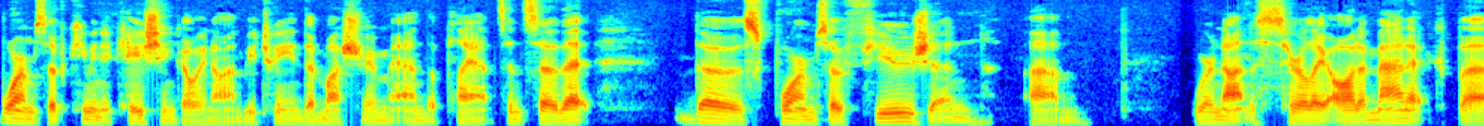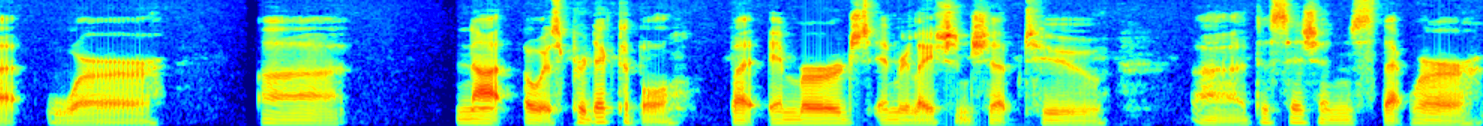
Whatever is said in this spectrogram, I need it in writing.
forms of communication going on between the mushroom and the plants. And so that those forms of fusion um, were not necessarily automatic, but were uh, not always predictable, but emerged in relationship to uh, decisions that were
